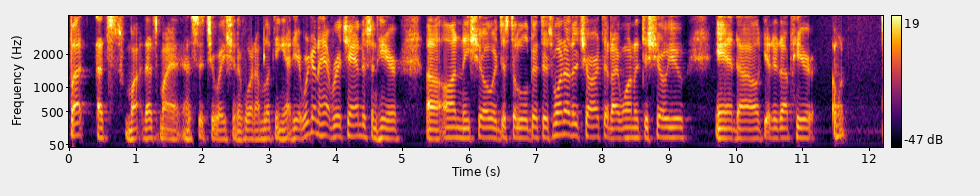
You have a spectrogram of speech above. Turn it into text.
But that's my that's my uh, situation of what I'm looking at here. We're going to have Rich Anderson here uh, on the show in just a little bit. There's one other chart that I wanted to show you, and I'll get it up here.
